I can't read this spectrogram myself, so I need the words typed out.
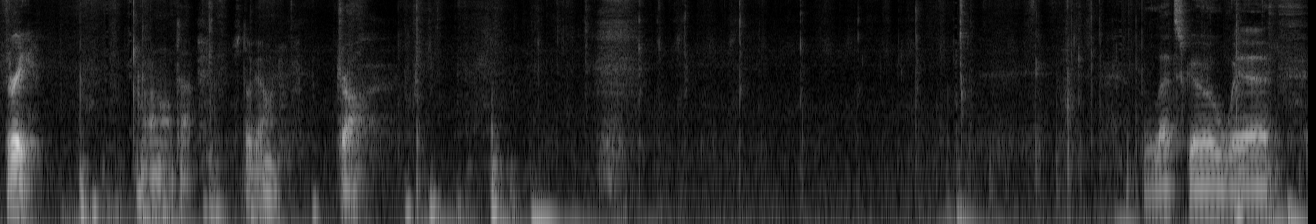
Three, Oh, I'm on top. Still going. draw. Let's go with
